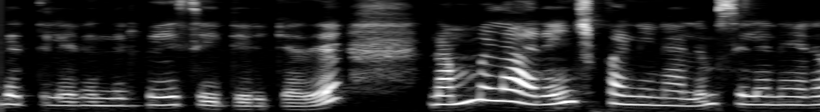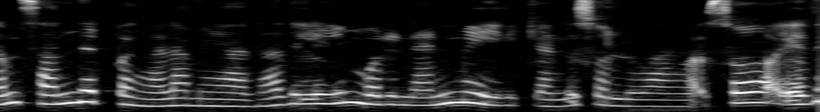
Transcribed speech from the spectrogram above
இடத்துல இருந்து பேசிட்டு இருக்கிறது நம்மளை அரேஞ்ச் பண்ணினாலும் சில நேரம் சந்தர்ப்பங்கள் அமையாது. அதுலேயும் ஒரு நன்மை இருக்குன்னு சொல்லுவாங்க. ஸோ எது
